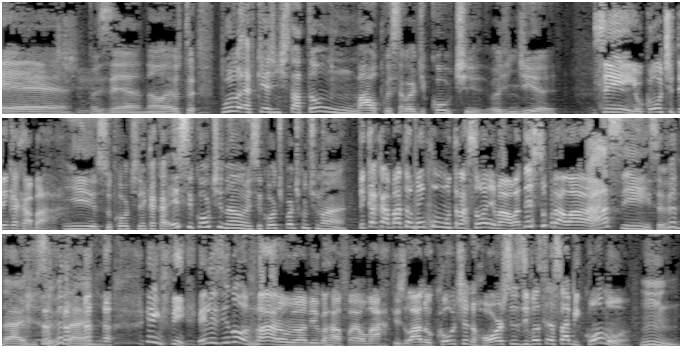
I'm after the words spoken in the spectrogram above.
É, charrete. pois é, não, eu é porque a gente tá tão mal com esse negócio de coach hoje em dia. Sim, o coach tem que acabar. Isso, o coach tem que acabar. Esse coach não, esse coach pode continuar. Tem que acabar também com tração animal, mas deixa isso pra lá. Ah, sim, isso é verdade, isso é verdade. Enfim, eles inovaram, meu amigo Rafael Marques, lá no Coach and Horses, e você sabe como? hum,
